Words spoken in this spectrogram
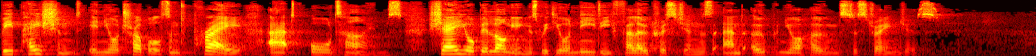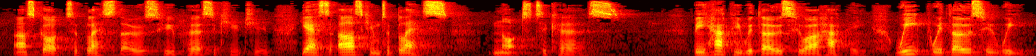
Be patient in your troubles and pray at all times. Share your belongings with your needy fellow Christians and open your homes to strangers. Ask God to bless those who persecute you. Yes, ask Him to bless, not to curse. Be happy with those who are happy. Weep with those who weep.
